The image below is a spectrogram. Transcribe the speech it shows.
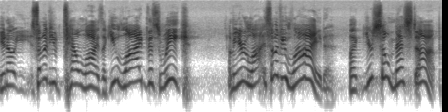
You know, some of you tell lies. Like you lied this week. I mean, you're lying. Some of you lied. Like you're so messed up.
